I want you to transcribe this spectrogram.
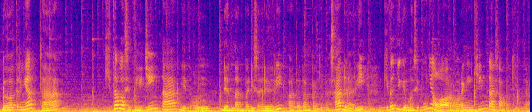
bahwa ternyata kita masih punya cinta gitu. Mm. dan tanpa disadari atau tanpa kita sadari kita juga masih punya loh orang-orang yang cinta sama kita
